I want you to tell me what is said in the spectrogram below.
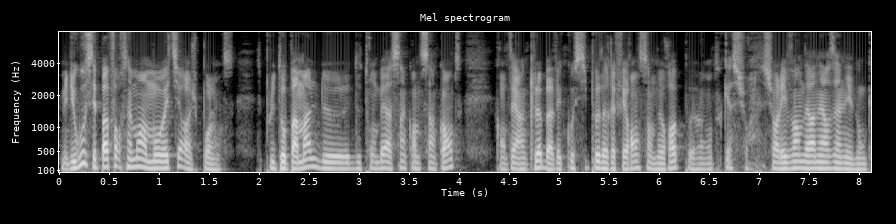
Mais du coup, c'est pas forcément un mauvais tirage pour Lens. C'est plutôt pas mal de, tomber à 50-50 quand t'es un club avec aussi peu de références en Europe, euh, en tout cas sur, les 20 dernières années. Donc,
